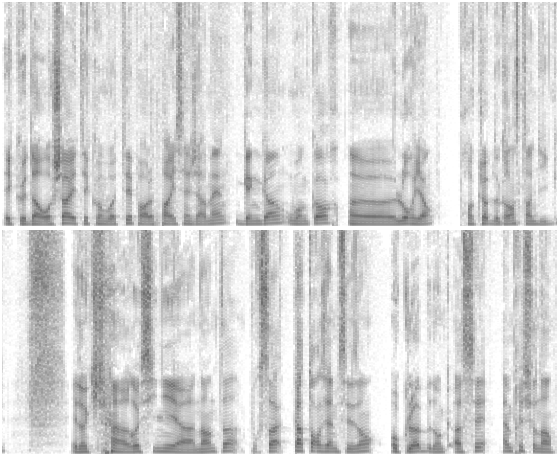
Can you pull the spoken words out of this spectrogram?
et que Darocha a été convoité par le Paris Saint-Germain, Guingamp ou encore euh, Clubs de grand standing. Et donc il a re-signé à Nantes pour sa 14e saison au club, donc assez impressionnant.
